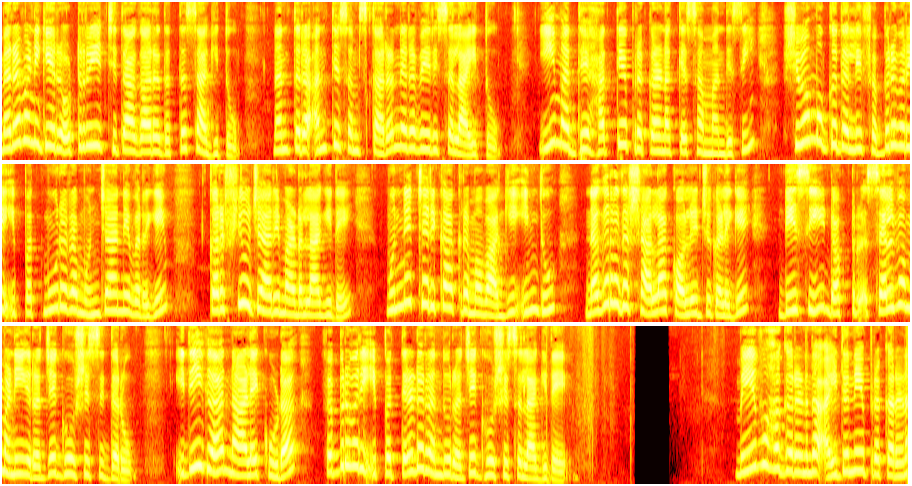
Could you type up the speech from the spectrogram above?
ಮೆರವಣಿಗೆ ರೋಟರಿ ಚಿತಾಗಾರದತ್ತ ಸಾಗಿತು. ನಂತರ ಅಂತ್ಯ ಸಂಸ್ಕಾರ ನೆರವೇರಿಸಲಾಯಿತು. ಈ ಮಧ್ಯೆ ಹತ್ಯೆ ಪ್ರಕರಣಕ್ಕೆ ಸಂಬಂಧಿಸಿ ಶಿವಮೊಗ್ಗದಲ್ಲಿ ಫೆಬ್ರವರಿ ಇಪ್ಪತ್ತ್ಮೂರರ ಮುಂಜಾನೆವರೆಗೆ ಕರ್ಫ್ಯೂ ಜಾರಿ ಮಾಡಲಾಗಿದೆ. ಮುನ್ನೆಚ್ಚರಿಕಾ ಕ್ರಮವಾಗಿ ಇಂದು ನಗರದ ಶಾಲಾ ಕಾಲೇಜುಗಳಿಗೆ ಡಿಸಿ ಡಾಕ್ಟರ್ ಸೆಲ್ವಮಣಿ ರಜೆ ಘೋಷಿಸಿದ್ದರು. ಇದೀಗ ನಾಳೆ ಕೂಡ ಫೆಬ್ರವರಿ ಇಪ್ಪತ್ತೆರಡರಂದು ರಜೆ ಘೋಷಿಸಲಾಗಿದೆ. ಮೇವು ಹಗರಣದ ಐದನೇ ಪ್ರಕರಣ,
